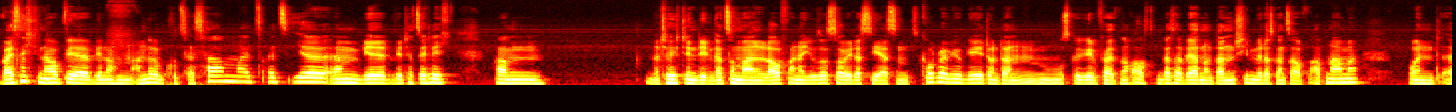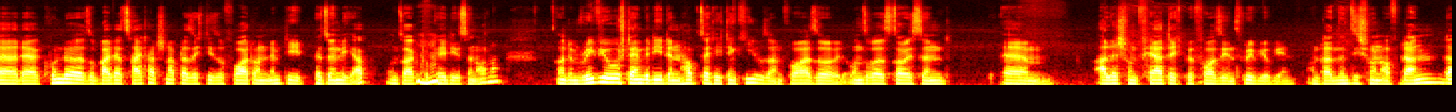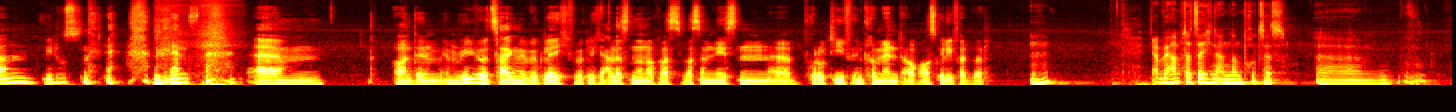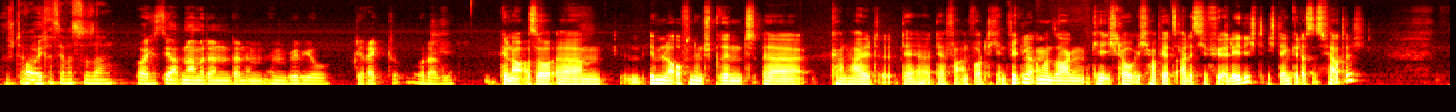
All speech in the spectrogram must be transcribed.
weiß nicht genau, ob wir, wir noch einen anderen Prozess haben als, als ihr. Ähm, wir, wir tatsächlich haben natürlich den, den ganz normalen Lauf einer User Story, dass die erst ins Code Review geht und dann muss gegebenenfalls noch ausgebessert werden und dann schieben wir das Ganze auf Abnahme. Und äh, der Kunde, sobald er Zeit hat, schnappt er sich die sofort und nimmt die persönlich ab und sagt, mhm. okay, die ist in Ordnung. Und im Review stellen wir die dann hauptsächlich den Key-Usern vor. Also unsere Stories sind ähm, alle schon fertig, bevor sie ins Review gehen. Und dann sind sie schon auf dann, dann, wie du es nennst. ähm, und im, im, Review zeigen wir wirklich, wirklich alles nur noch, was, was im nächsten äh, Produktivinkrement auch ausgeliefert wird. Mhm. Ja, wir haben tatsächlich einen anderen Prozess. Ähm, Stefan, euch, kannst ja was zu sagen. Bei euch ist die Abnahme dann, dann im, im Review direkt oder wie? Genau, also ähm, im laufenden Sprint äh, kann halt der, der verantwortliche Entwickler irgendwann sagen, okay, ich glaube, ich habe jetzt alles hierfür erledigt, ich denke, das ist fertig.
